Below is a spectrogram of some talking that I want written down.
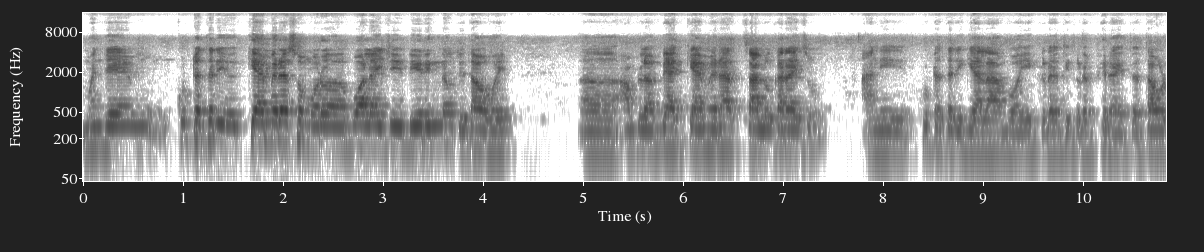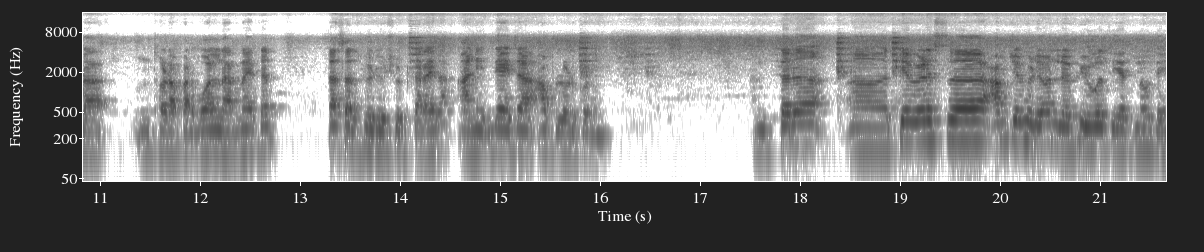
म्हणजे कुठंतरी कॅमेरा समोर बोलायची डिअरिंग नव्हती तेव्हा होय. अं, आपला बॅक कॅमेरा चालू करायचो. आणि कुठंतरी गेला बुवा इकडं तिकडं फिरायचं तेवढा थोडाफार बोलणार नाही तर तसाच व्हिडिओ शूट करायचा आणि द्यायचा अपलोड करून. तर अं, त्यावेळेस आमचे आमच्या व्हिडिओला व्ह्यूच येत नव्हते.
